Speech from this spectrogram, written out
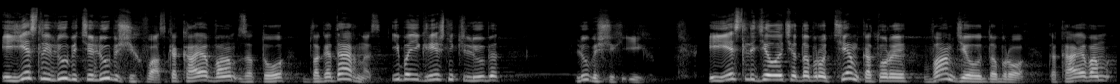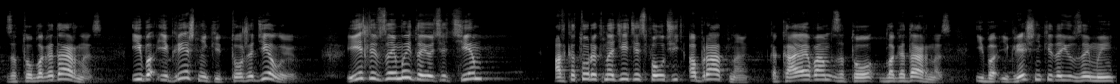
«И если любите любящих вас, какая вам за то благодарность? Ибо и грешники любят любящих их. И если делаете добро тем, которые вам делают добро, какая вам за то благодарность? Ибо и грешники тоже делают. И если взаймы даете тем, от которых надеетесь получить обратно, какая вам за то благодарность? Ибо и грешники дают взаймы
